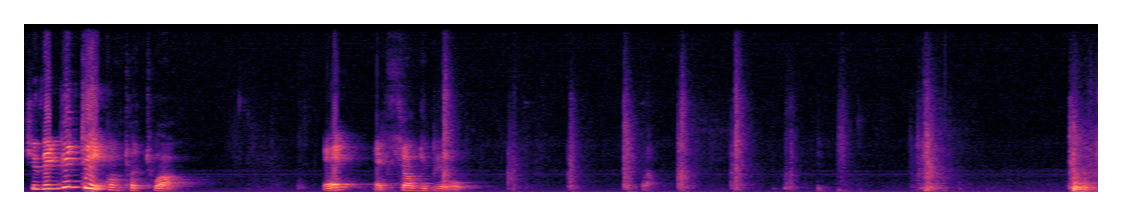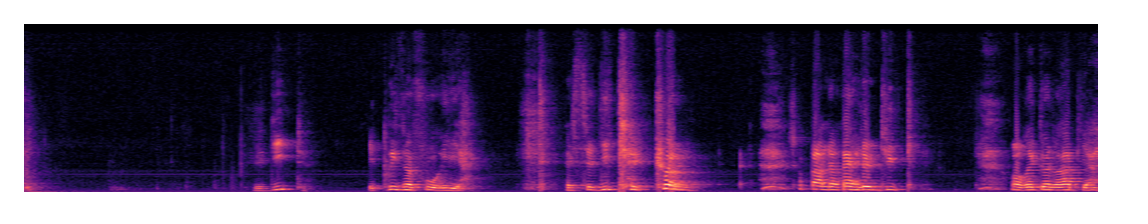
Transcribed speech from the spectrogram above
Je vais lutter contre toi. Et elle sort du bureau. Judith est prise d'un fou rire. Elle se dit quelle conne. J'en parlerai à le duc. On rigolera bien.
